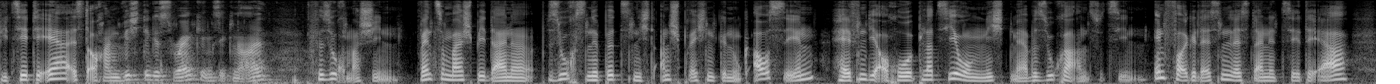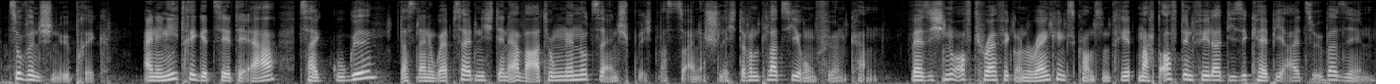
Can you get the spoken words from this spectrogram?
Die CTR ist auch ein wichtiges Ranking-Signal für Suchmaschinen. Wenn zum Beispiel deine Suchsnippets nicht ansprechend genug aussehen, helfen dir auch hohe Platzierungen nicht mehr Besucher anzuziehen. Infolgedessen lässt deine CTR zu wünschen übrig. Eine niedrige CTR zeigt Google, dass deine Website nicht den Erwartungen der Nutzer entspricht, was zu einer schlechteren Platzierung führen kann. Wer sich nur auf Traffic und Rankings konzentriert, macht oft den Fehler, diese KPI zu übersehen.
